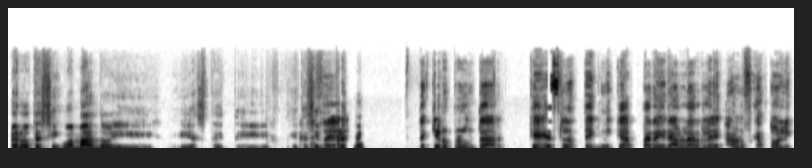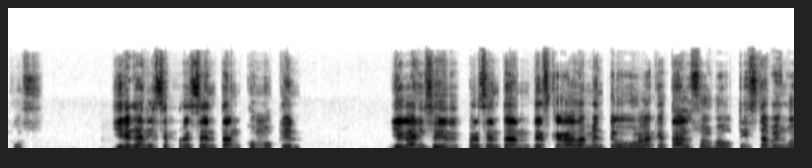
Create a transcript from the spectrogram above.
pero te sigo amando y, este, y, te sigo apreciando. Te quiero preguntar, ¿qué es la técnica para ir a hablarle a los católicos? Llegan y se presentan como que llegan y se presentan descaradamente, hola, ¿qué tal? Soy bautista, vengo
